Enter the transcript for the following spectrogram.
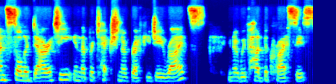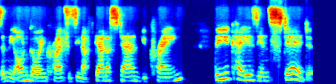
and solidarity in the protection of refugee rights, you know, we've had the crisis and the ongoing crisis in Afghanistan, Ukraine. The UK is instead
